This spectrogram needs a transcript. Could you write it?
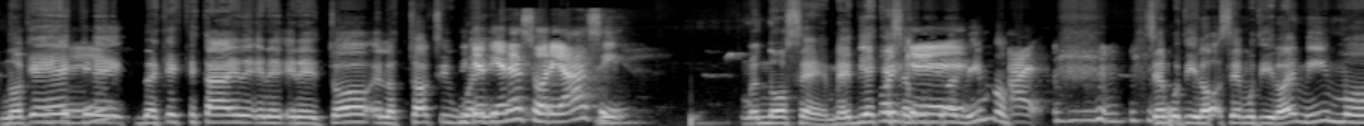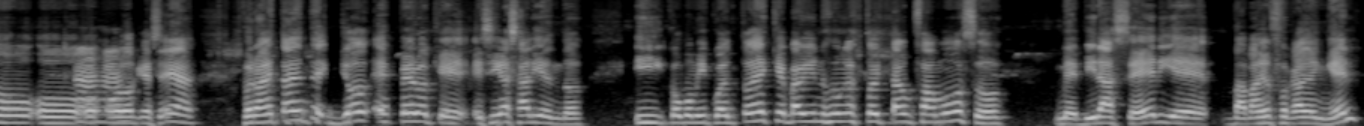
No que, es, que, no es que, está en, en, en, el to, en los toxic Y que tiene psoriasis. Pues no sé, maybe es que se mutiló el mismo. Se mutiló, se mutiló el mismo o, o, lo que sea. Pero honestamente, yo espero que siga saliendo. Y como mi cuento es que Barbie no es un actor tan famoso, me vi la serie, va más enfocado en él.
